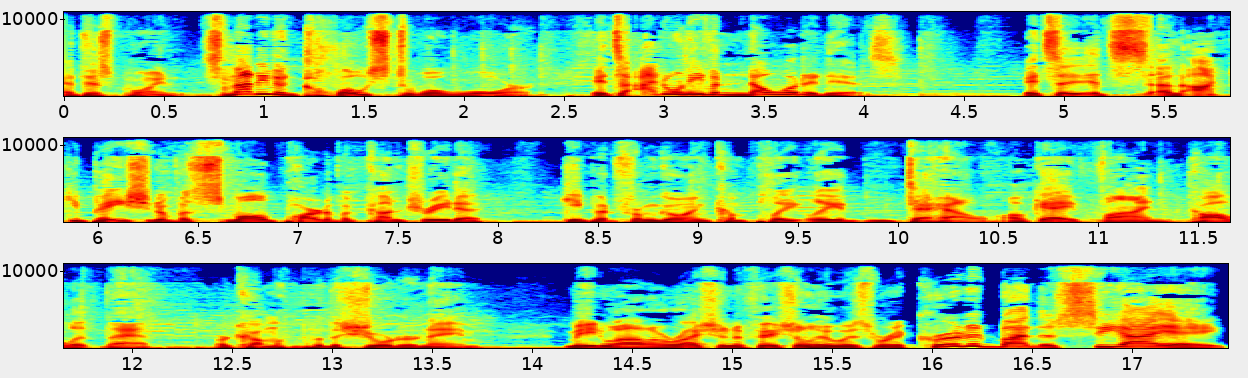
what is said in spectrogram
at this point. It's not even close to a war. It's I don't even know what it is. It's a it's an occupation of a small part of a country to keep it from going completely to hell. Okay, fine. Call it that. Or come up with a shorter name. Meanwhile, a Russian official who was recruited by the CIA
